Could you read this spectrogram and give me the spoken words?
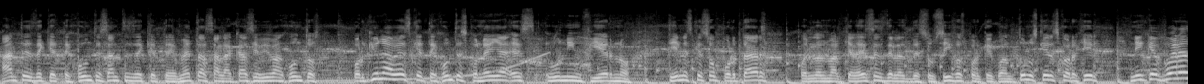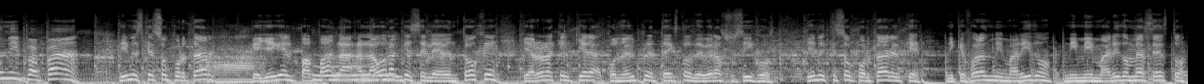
antes de que te juntes, antes de que te metas a la casa y vivan juntos. Porque una vez que te juntes con ella es un infierno. Tienes que soportar pues, las marquereces de, de sus hijos, porque cuando tú los quieres corregir, ni que fueras mi papá, tienes que soportar Ah. que llegue el papá a, a la hora que se le antoje y a la hora que él quiera, con el pretexto de ver a sus hijos. Tienes que soportar el que ni que fueras mi marido, ni mi marido me hace esto.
